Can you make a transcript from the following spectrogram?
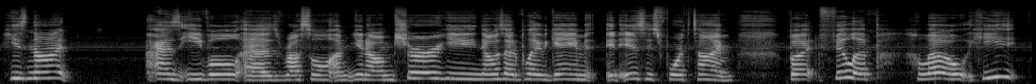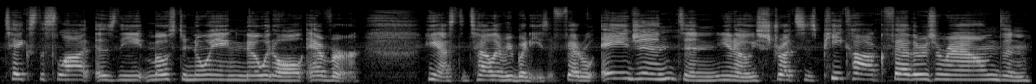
he's not as evil as Russell. Um, you know, I'm sure he knows how to play the game. It is his fourth time. But Philip, hello, he takes the slot as the most annoying know-it-all ever. He has to tell everybody he's a federal agent and, you know, he struts his peacock feathers around and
